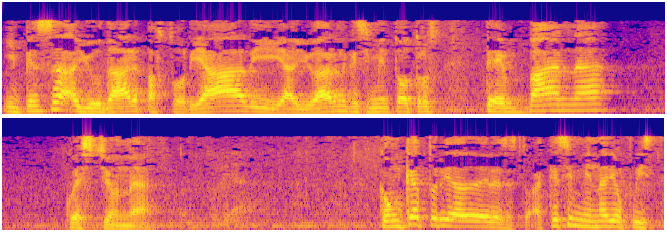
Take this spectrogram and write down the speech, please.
y empiezas a ayudar, a pastorear y a ayudar en el crecimiento de otros, te van a cuestionar. ¿Con qué autoridad eres esto? ¿A qué seminario fuiste?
